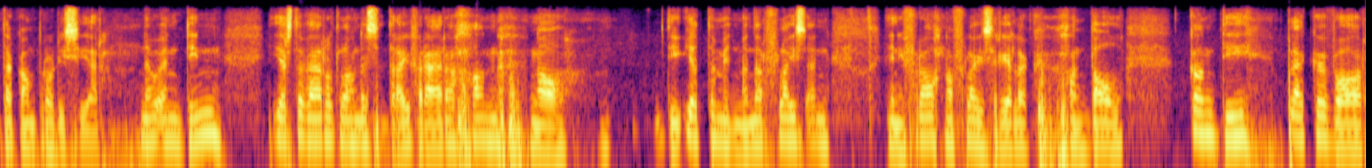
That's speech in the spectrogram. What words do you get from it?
te kan produseer. Nou indien eerste wêreldlande se dryf regtig gaan na die ete met minder vleis in en die vraag na vleis redelik gaan dal, kan die plekke waar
